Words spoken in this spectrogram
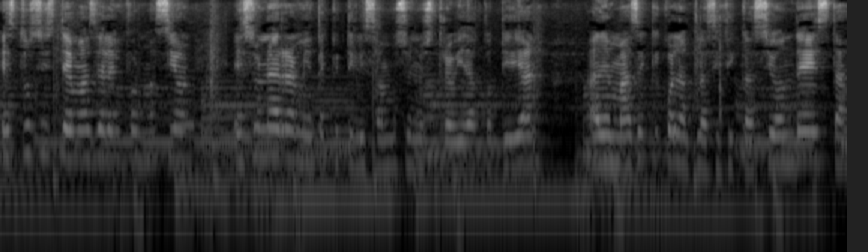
Estos sistemas de la información es una herramienta que utilizamos en nuestra vida cotidiana, además de que con la clasificación de esta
